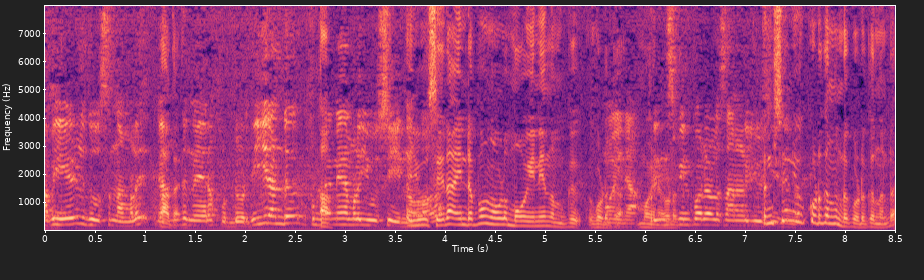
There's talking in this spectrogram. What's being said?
അപ്പൊ ഏഴ് ദിവസം നമ്മൾ രണ്ട് നേരം ഫുഡ് കൊടുത്തു ഈ രണ്ട് ഫുഡ് തന്നെ നമ്മൾ യൂസ് ചെയ്യുന്നു യൂസ് ചെയ്ത് അതിന്റെ ഒപ്പം നമ്മൾ മോയിനെ നമുക്ക് കൊടുക്കാം. പോലെയുള്ള സാധനങ്ങൾ കൊടുക്കുന്നുണ്ട് കൊടുക്കുന്നുണ്ട്.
